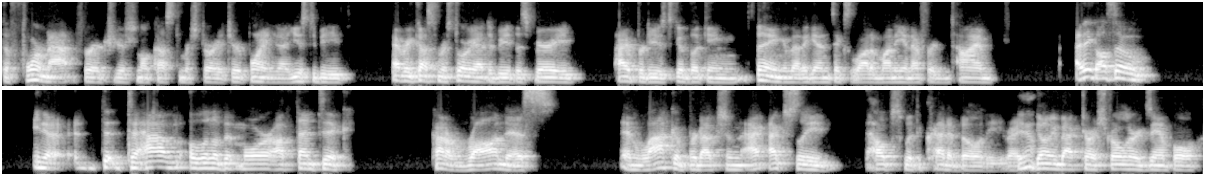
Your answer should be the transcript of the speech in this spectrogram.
the format for a traditional customer story, to your point, you know, it used to be every customer story had to be this very high produced, good looking thing that again takes a lot of money and effort and time. I think also, you know, to have a little bit more authentic kind of rawness and lack of production actually helps with the credibility, right? Yeah. Going back to our stroller example,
